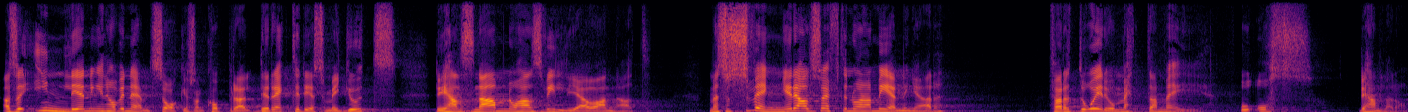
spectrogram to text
Alltså I inledningen har vi nämnt saker som kopplar direkt till det som är Guds. Det är hans namn och hans vilja och annat. Men så svänger det alltså efter några meningar för att då är det att mätta mig och oss det handlar om.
